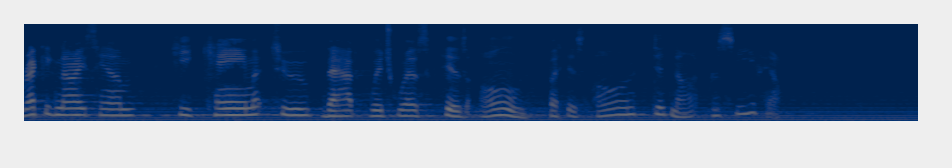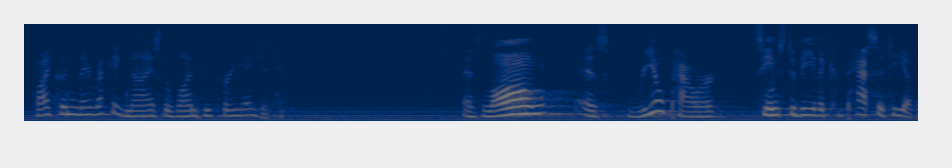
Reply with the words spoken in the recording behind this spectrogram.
recognize him. He came to that which was his own, but his own did not receive him. Why couldn't they recognize the one who created him? As long as real power seems to be the capacity of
